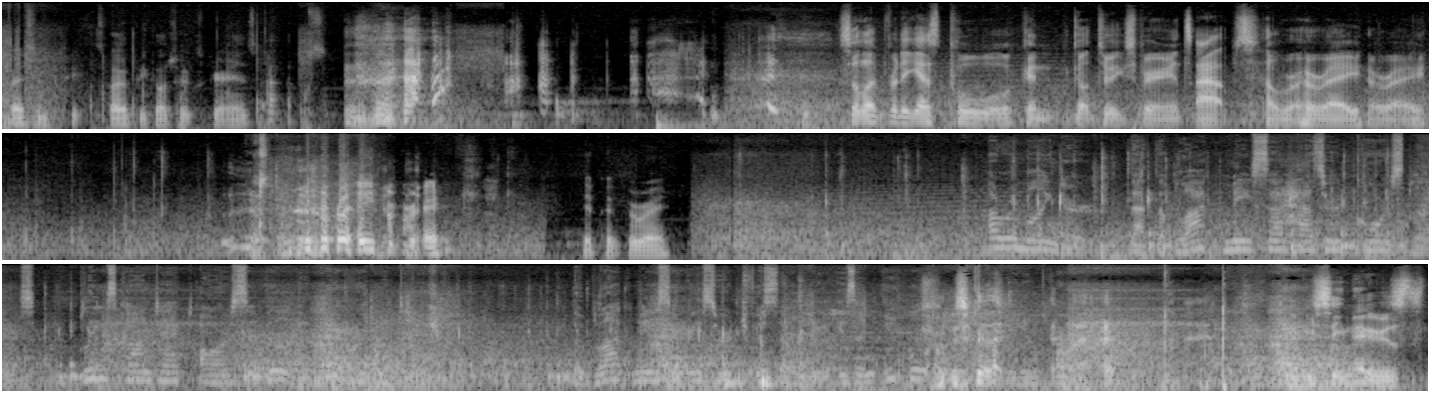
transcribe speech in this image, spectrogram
Rest in peace. So hope he got to experience apps. Celebrity guest Paul Walker got to experience apps. Hooray, hooray. hooray, hooray. Hip hip hooray. A reminder that the Black Mesa Hazard Course plans. Please contact our civilian recruitment division. The Black Mesa Research Facility is an equal opportunity employer. BBC News.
